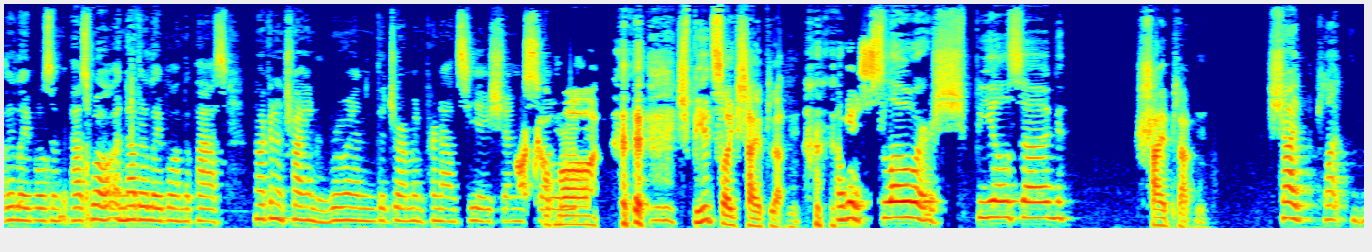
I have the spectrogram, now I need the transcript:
other labels in the past. Well, another label in the past. I'm not going to try and ruin the German pronunciation. Oh, so. Come on. Spielzeugschallplatten. okay, slower. Spielzeug. Schallplatten. Schallplatten.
